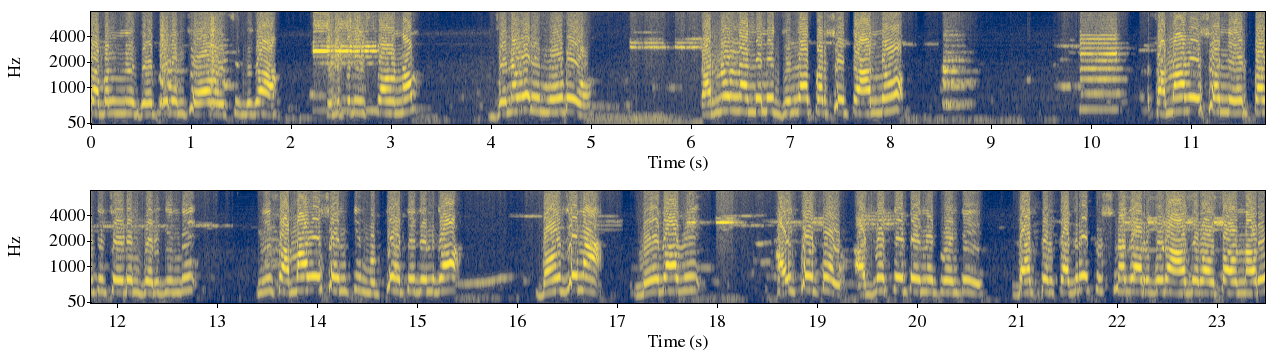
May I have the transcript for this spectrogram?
సభలను జయప్రదం చేయవలసిందిగా పిలుపునిస్తా ఉన్నాం. జనవరి మూడు కర్నూలు నందలి జిల్లా పరిషత్ హాల్లో సమావేశాన్ని ఏర్పాటు చేయడం జరిగింది. ఈ సమావేశానికి ముఖ్య అతిథులుగా బహుజన మేధావి హైకోర్టు అడ్వకేట్ అయినటువంటి డాక్టర్ కదిరే కృష్ణ గారు కూడా హాజరవుతా ఉన్నారు.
